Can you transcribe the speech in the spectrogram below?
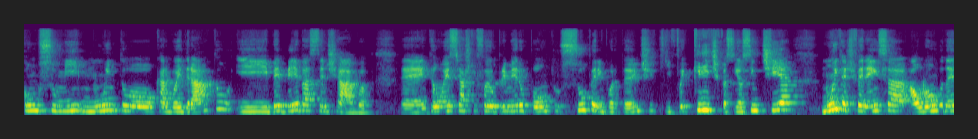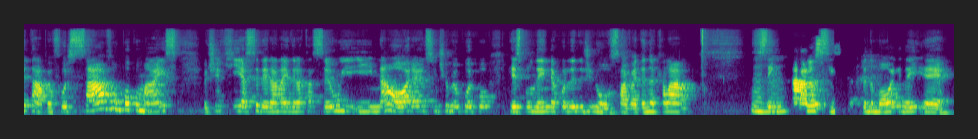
consumir muito carboidrato e beber bastante água. É, então, esse acho que foi o primeiro ponto super importante, que foi crítico. Assim, eu sentia muita diferença ao longo da etapa. Eu forçava um pouco mais, eu tinha que acelerar na hidratação e, e na hora eu sentia o meu corpo respondendo e acordando de novo, sabe? Vai dando aquela uhum. sentada, Nossa. assim, ficando mole, daí é,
